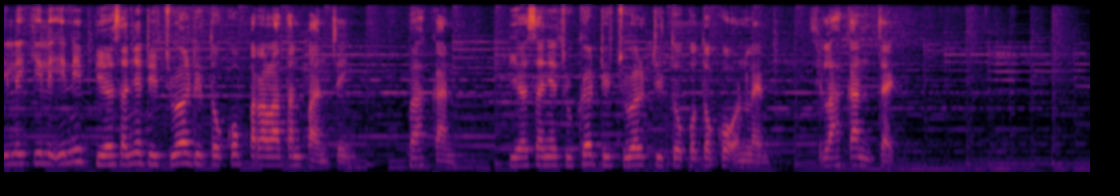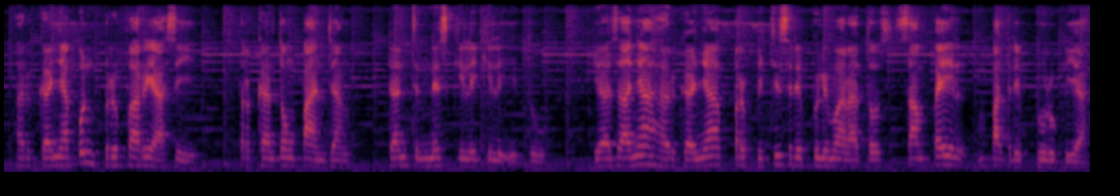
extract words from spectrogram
Kili-kili ini biasanya dijual di toko peralatan pancing. Bahkan, biasanya juga dijual di toko-toko online. Silahkan cek. Harganya pun bervariasi, tergantung panjang dan jenis kili-kili itu. Biasanya harganya per biji 1.500 sampai 4.000 rupiah.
